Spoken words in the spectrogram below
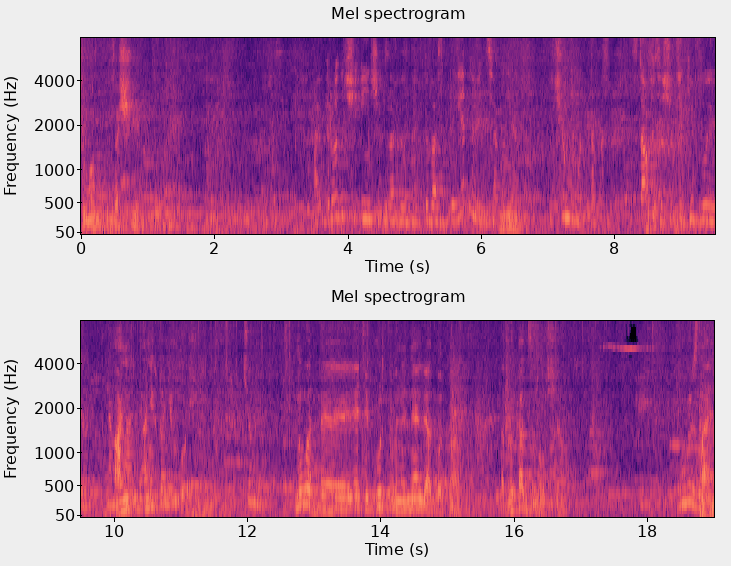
шумовую? Зачем? А родичі інших загиблих до вас приєднуються? Ні. Чому так сталося, що тільки ви от А, ни- намагаєтесь? а никто не хочет. Чому? Ну вот э, эти Куртовы наняли адвоката. Адвокат замолчал. Ну вы же знаете,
